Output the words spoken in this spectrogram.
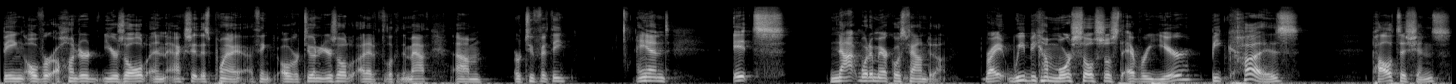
being over 100 years old. And actually, at this point, I think over 200 years old. I'd have to look at the math, um, or 250. And it's not what America was founded on, right? We become more socialist every year because politicians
